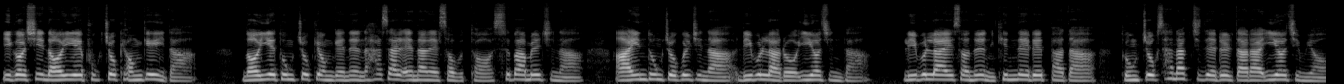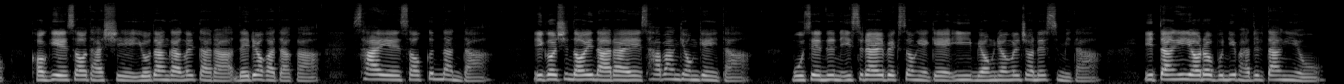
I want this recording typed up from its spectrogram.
이것이 너희의 북쪽 경계이다. 너희의 동쪽 경계는 하살 에난에서부터 스밤을 지나 아인 동쪽을 지나 리블라로 이어진다. 리블라에서는 긴네렛 바다 동쪽 산악지대를 따라 이어지며 거기에서 다시 요단강을 따라 내려가다가 사해에서 끝난다. 이것이 너희 나라의 사방 경계이다. 모세는 이스라엘 백성에게 이 명령을 전했습니다. 이 땅이 여러분이 받을 땅이요.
